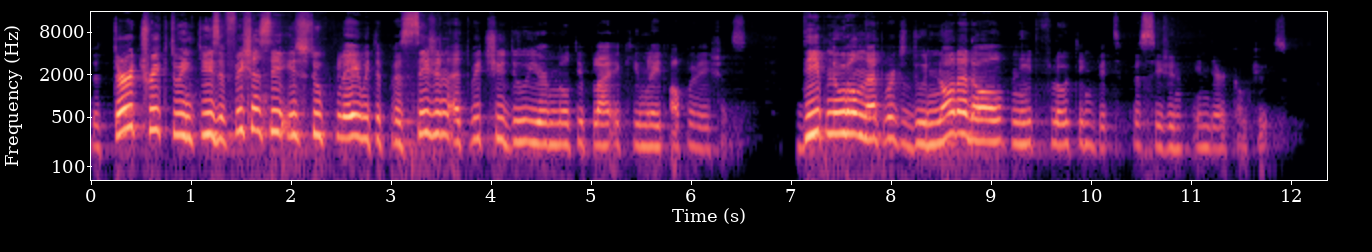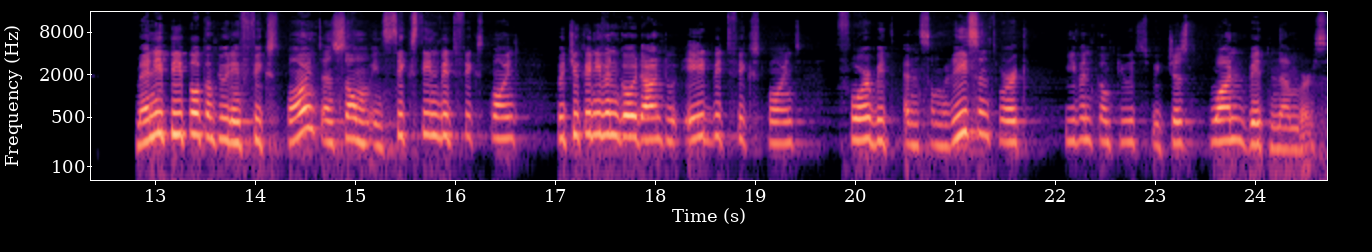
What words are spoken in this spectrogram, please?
The third trick to increase efficiency is to play with the precision at which you do your multiply accumulate operations. Deep neural networks do not at all need floating bit precision in their computes. Many people compute in fixed point and some in 16-bit fixed point, but you can even go down to 8-bit fixed point, 4-bit, and some recent work even computes with just 1-bit numbers,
